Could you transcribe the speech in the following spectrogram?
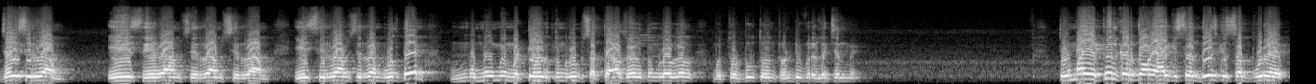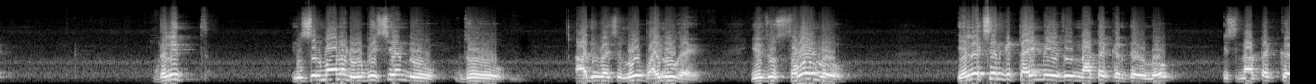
जय श्री राम ये श्री राम श्री राम श्री राम ये श्री राम श्री राम बोलते मुँह में मट्टी होगी, तुम लोग सत्यानाश होगा, तुम लोग two thousand twenty four election में। तो मैं अपील करता हूँ यहाँ की सब देश के सब पूरे दलित मुसलमान और ओबीसी एंड जो आदिवासी लोग, भाई लोग हैं, ये जो सवर्ण लोग इलेक्शन के टाइम में ये जो नाटक करते हैं लोग, इस नाटक का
